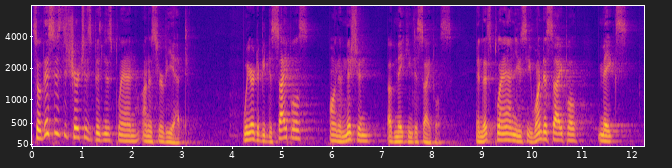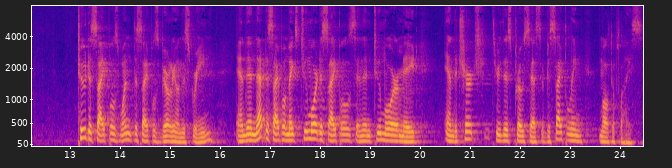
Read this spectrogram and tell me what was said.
So, this is the church's business plan on a serviette. We are to be disciples on a mission of making disciples. In this plan, you see one disciple makes two disciples, one disciple's barely on the screen, and then that disciple makes two more disciples, and then two more are made, and the church, through this process of discipling, multiplies.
